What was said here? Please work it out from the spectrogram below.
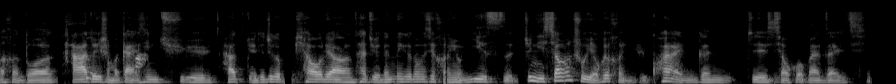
的很多他对什么感兴趣，他觉得这个漂亮，他觉得那个东西很有意思，就你相处也会很愉快，你跟这些小伙伴在一起。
